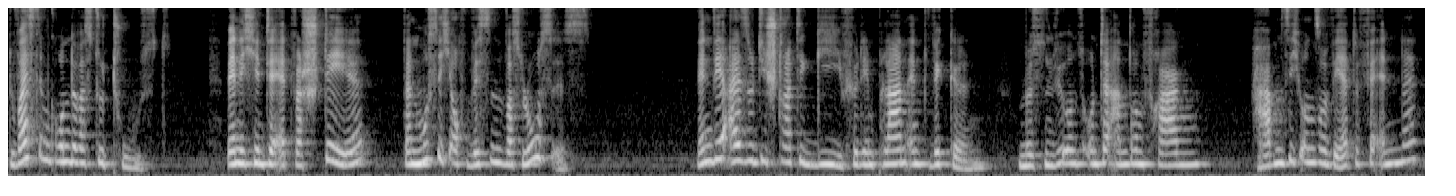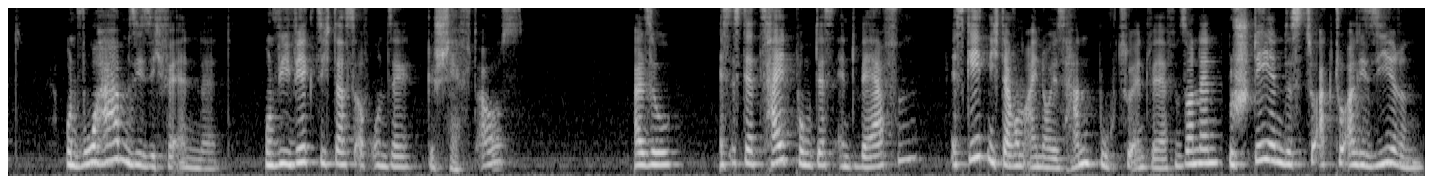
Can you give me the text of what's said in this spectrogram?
Du weißt im Grunde, was du tust. Wenn ich hinter etwas stehe, dann muss ich auch wissen, was los ist. Wenn wir also die Strategie für den Plan entwickeln, müssen wir uns unter anderem fragen, haben sich unsere Werte verändert? Und wo haben sie sich verändert? Und wie wirkt sich das auf unser Geschäft aus? Also, es ist der Zeitpunkt des Entwerfen. Es geht nicht darum, ein neues Handbuch zu entwerfen, sondern Bestehendes zu aktualisieren.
